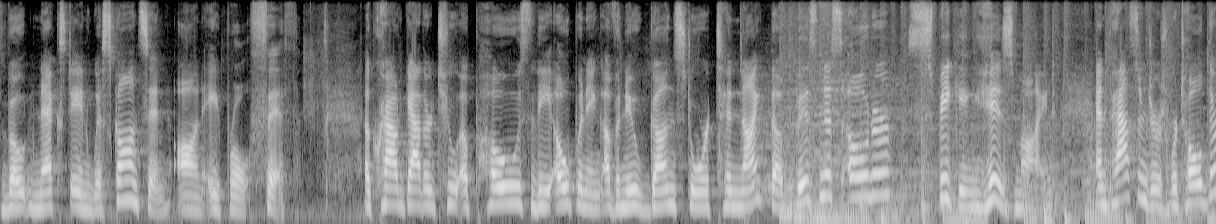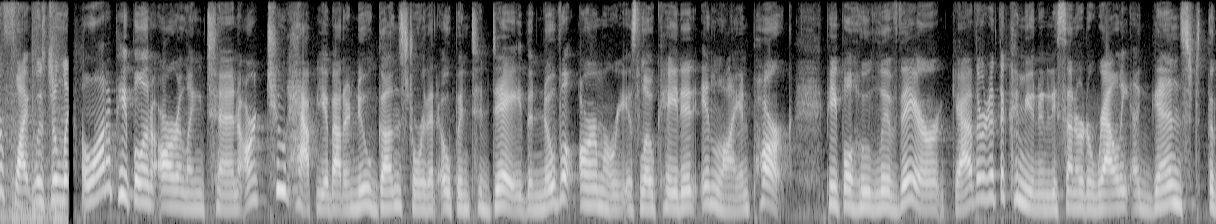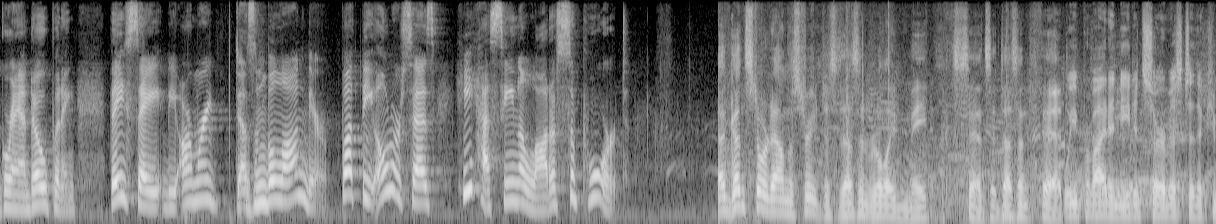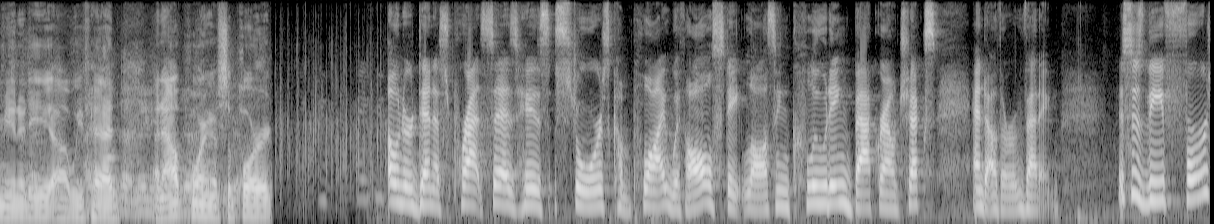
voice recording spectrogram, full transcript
vote next in Wisconsin on April 5th. A crowd gathered to oppose the opening of a new gun store tonight. The business owner speaking his mind. And passengers were told their flight was delayed. A lot of people in Arlington aren't too happy about a new gun store that opened today. The Nova Armory is located in Lyon Park. People who live there gathered at the community center to rally against the grand opening. They say the armory doesn't belong there, but the owner says he has seen a lot of support. A gun store down the street just doesn't really make sense. It doesn't fit. We provide a needed service to the community. Uh, we've had an outpouring of support. Owner Dennis Pratt says his stores comply with all state laws, including background checks and other vetting. This is the first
